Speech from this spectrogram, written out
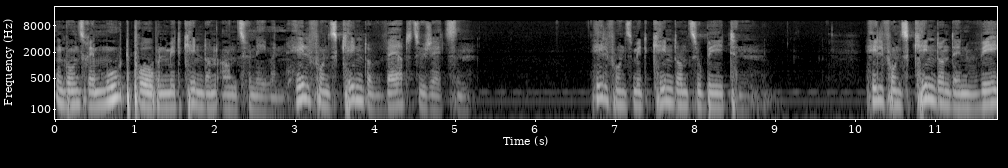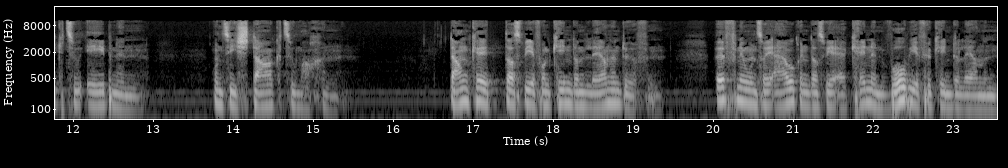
und unsere Mutproben mit Kindern anzunehmen. Hilf uns, Kinder wertzuschätzen Hilf uns mit Kindern zu beten. Hilf uns Kindern den Weg zu ebnen und sie stark zu machen. Danke, dass wir von Kindern lernen dürfen. Öffne unsere Augen, dass wir erkennen, wo wir für Kinder lernen,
